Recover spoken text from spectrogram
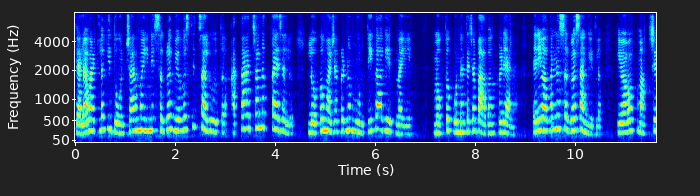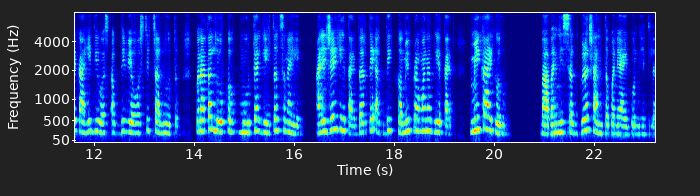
त्याला वाटलं की दोन चार महिने सगळं व्यवस्थित चालू होतं. आता अचानक काय झालं? लोक माझ्याकडनं मूर्ती का घेत नाहीये? मग तो पुन्हा त्याच्या बाबांकडे आला. त्यांनी बाबांना सगळं सांगितलं की बाबा मागचे काही दिवस अगदी व्यवस्थित चालू होतं. पण आता लोक मूर्त्या घेतच नाहीये आणि जे घेत आहेत तर ते अगदी कमी प्रमाणात घेत आहेत. मी काय करू? बाबांनी सगळं शांतपणे ऐकून घेतलं.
